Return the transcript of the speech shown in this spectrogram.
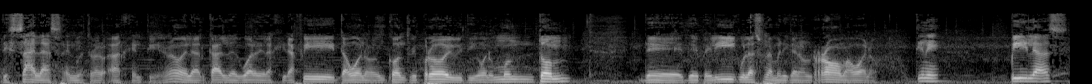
de salas en nuestra Argentina, ¿no? El alcalde, el guardia de la jirafita, bueno, un Country Prohibity, bueno, un montón de, de películas, un americano en Roma, bueno, tiene pilas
